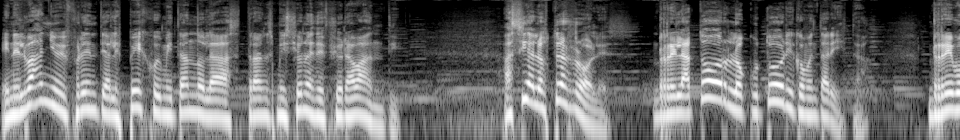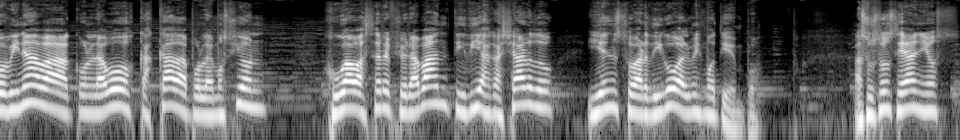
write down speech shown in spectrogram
en el baño y frente al espejo imitando las transmisiones de Fioravanti. Hacía los tres roles, relator, locutor y comentarista. Rebobinaba con la voz cascada por la emoción, jugaba a ser Fioravanti, Díaz Gallardo y Enzo Ardigó al mismo tiempo. A sus 11 años,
